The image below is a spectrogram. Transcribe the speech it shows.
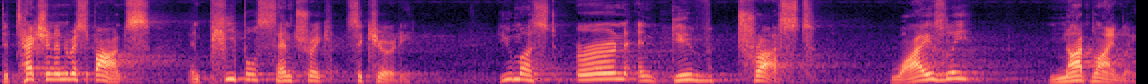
detection and response, and people centric security. You must earn and give trust wisely, not blindly.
